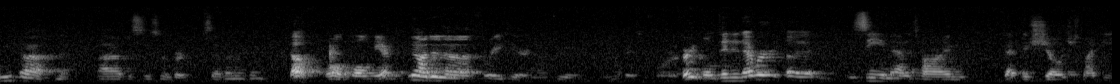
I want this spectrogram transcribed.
Mm, Uh, no. Uh, this is number seven, I think. Oh, all, all here. No, I did uh, three here and a few in my base in Florida. Very cool. Did it ever uh, seem at a time that this show just might be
